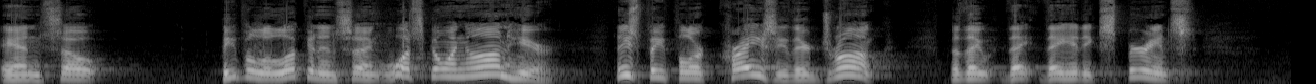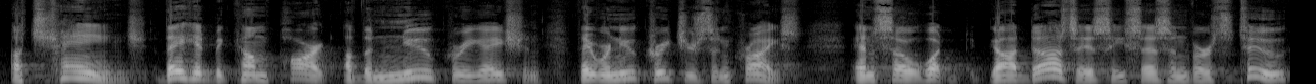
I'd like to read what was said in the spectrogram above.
And so people are looking and saying, What's going on here? These people are crazy. They're drunk. But they, they, they had experienced a change. They had become part of the new creation. They were new creatures in Christ. And so, what God does is, He says in verse 2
